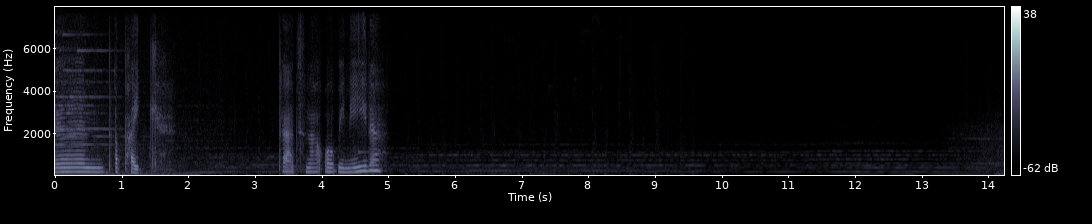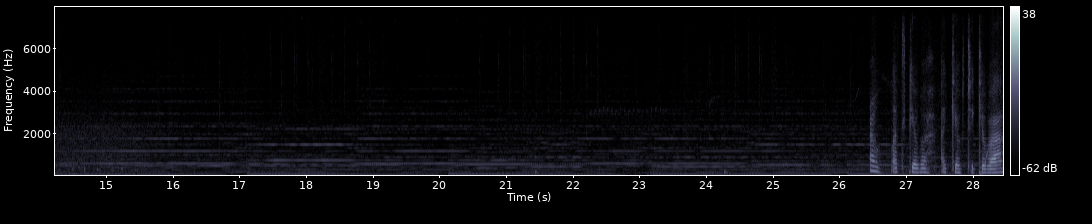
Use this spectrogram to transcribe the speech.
And a pike. That's not what we need. Oh, let's give a, a gift to Giba.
